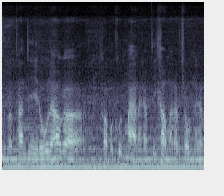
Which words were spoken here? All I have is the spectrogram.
สำหรับท่านที่รู้แล้วก็ขอบพระคุณมากนะครับ ที่เข้ามารับชมนะครับ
